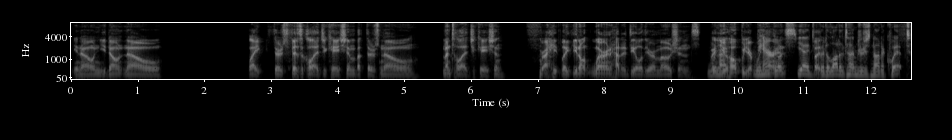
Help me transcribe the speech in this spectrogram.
you know, and you don't know like there's physical education, but there's no mental education, right? Like you don't learn how to deal with your emotions. Or you hope with your when you parents, yeah, but, but, a lot of times you're just not equipped.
